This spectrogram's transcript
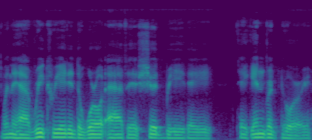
when they have recreated the world as it should be, they take inventory.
